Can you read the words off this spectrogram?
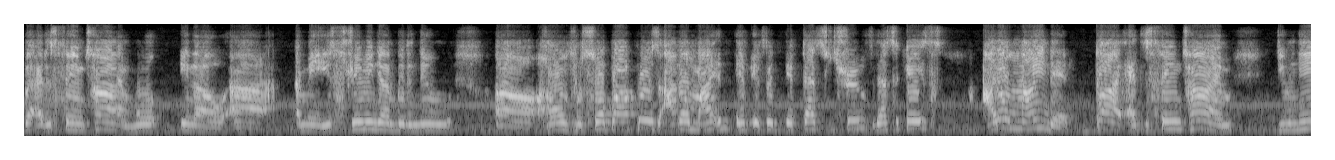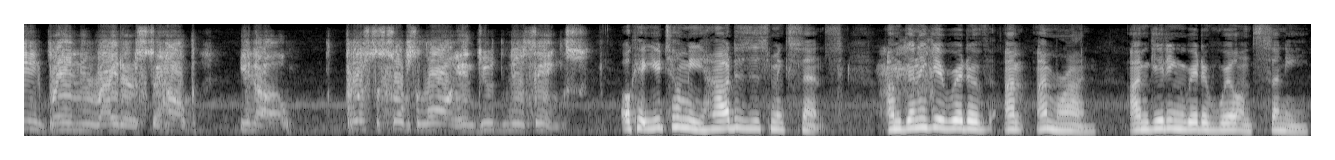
but at the same time, well, you know, uh, I mean, is streaming going to be the new uh, home for soap operas? I don't mind if if, it, if that's the truth, if that's the case. I don't mind it, but at the same time, you need brand new writers to help, you know, push the soaps along and do new things. Okay, you tell me how does this make sense? I'm gonna get rid of I'm I'm Ron. I'm getting rid of Will and Sonny,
